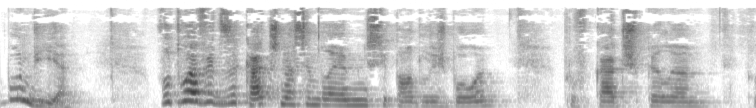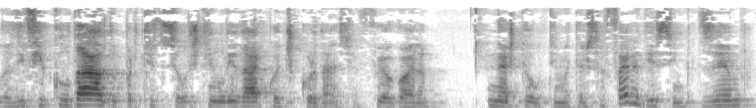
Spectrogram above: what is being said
Bom dia. Voltou a haver desacatos na Assembleia Municipal de Lisboa, provocados pela, pela dificuldade do Partido Socialista em lidar com a discordância. Foi agora, nesta última terça-feira, dia 5 de dezembro,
